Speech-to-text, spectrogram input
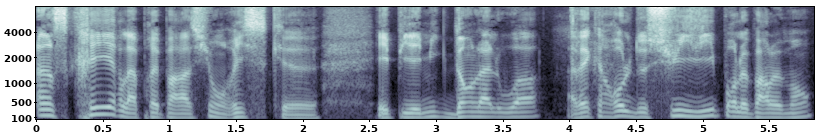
inscrire la préparation au risque euh, épidémique dans la loi avec un rôle de suivi pour le Parlement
